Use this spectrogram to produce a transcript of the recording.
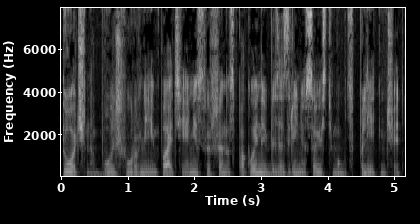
точно, больше уровня эмпатии. Они совершенно спокойно и без озрения совести могут сплетничать.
